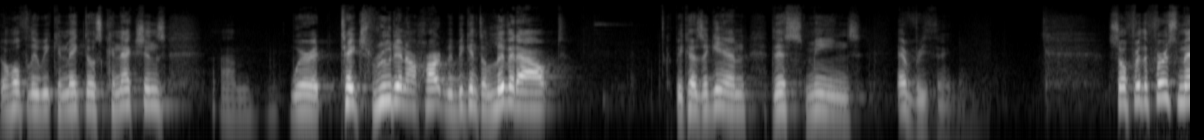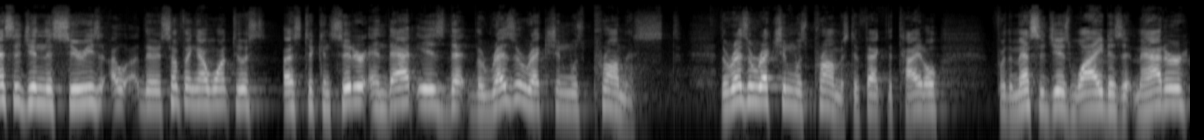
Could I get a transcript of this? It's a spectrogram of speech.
So hopefully we can make those connections um, where it takes root in our heart, we begin to live it out, because again, this means everything. So, for the first message in this series, there's something I want to us, us to consider, and that is that the resurrection was promised. The resurrection was promised. In fact, the title for the message is Why Does It Matter?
